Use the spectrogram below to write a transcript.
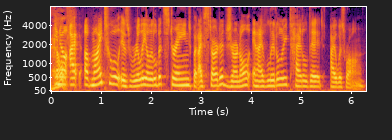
Health. You know, I, uh, my tool is really a little bit strange, but I've started a journal and I literally titled it "I Was Wrong."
